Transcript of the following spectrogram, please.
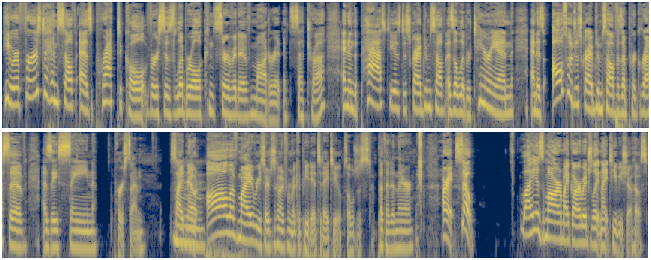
He refers to himself as practical versus liberal, conservative, moderate, etc. And in the past, he has described himself as a libertarian and has also described himself as a progressive, as a sane person. Side hmm. note, all of my research is coming from Wikipedia today too, so we'll just put that in there. All right, so why is Maher my garbage late night TV show host?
